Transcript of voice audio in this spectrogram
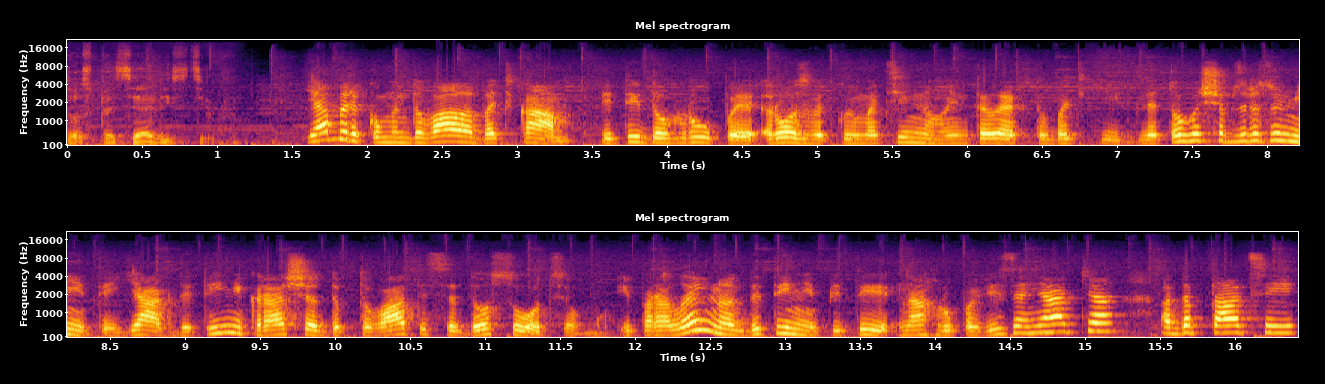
до спеціалістів. Я би рекомендувала батькам піти до групи розвитку емоційного інтелекту батьків для того, щоб зрозуміти, як дитині краще адаптуватися до соціуму, і паралельно дитині піти на групові заняття адаптації,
